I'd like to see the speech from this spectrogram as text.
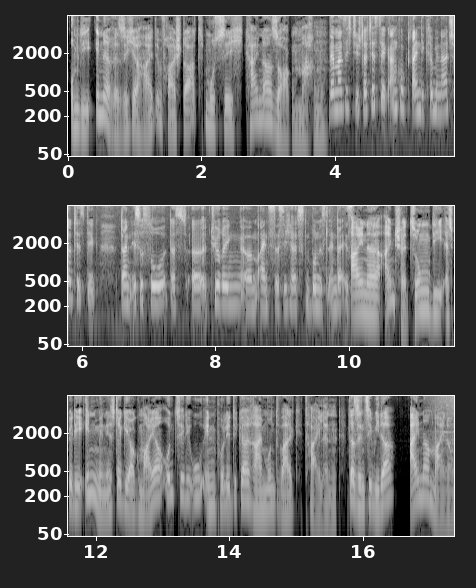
Um die innere Sicherheit im Freistaat muss sich keiner Sorgen machen. Wenn man sich die Statistik anguckt, rein die Kriminalstatistik, dann ist es so, dass äh, Thüringen ähm, eines der sichersten Bundesländer ist. Eine Einschätzung, die SPD-Innenminister Georg Mayer und CDU-Innenpolitiker Raimund Walk teilen. Da sind sie wieder einer Meinung.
